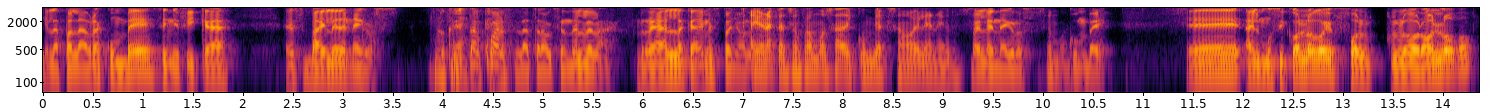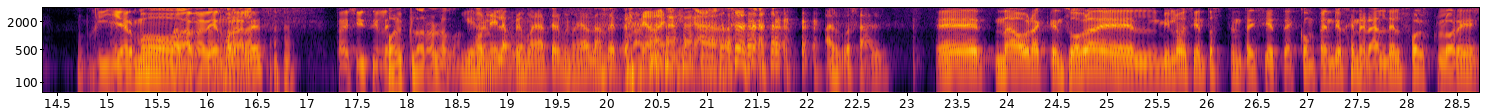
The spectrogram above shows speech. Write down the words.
Y la palabra cumbé significa es baile de negros. Ok. Así, tal cual, la traducción de la, Real Academia Española. Hay una canción famosa de cumbia que se llama Baile de Negros. Baile de negros, cumbé. Eh, el musicólogo y folclorólogo Guillermo Abadía. Morales. Está difícil, ¿eh? Folclorólogo. Y uno ni la primaria terminó hablando de cumbia. Algo sale. Eh, una obra, en su obra del 1977, Compendio General del Folclore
